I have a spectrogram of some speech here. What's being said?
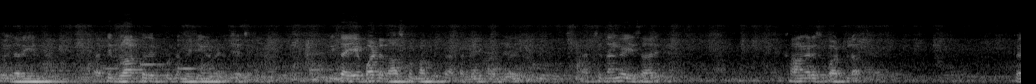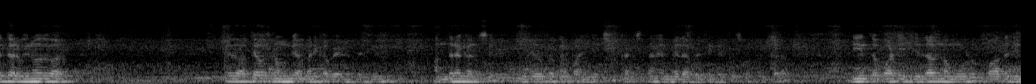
ఇది జరిగింది. ప్రతి బ్లాక్ తిరుగుకుంటే మీటింగ్లు పెట్టి చేస్తుంది మిగతా ఏ పార్టీ రాసుకుని పంపిస్తే అక్కడ లేదు, ఖచ్చితంగా ఈసారి కాంగ్రెస్ పార్టీలో పెద్దలు వినోద్ గారు ఏదో అత్యవసరం ఉండి అమెరికా వేయడం జరిగింది. అందరం కలిసి ఈ నియోజకవర్గం పనిచేసి ఖచ్చితంగా ఎమ్మెల్యే అభ్యర్థిని గెలిపించుకుంటాం ఇక్కడ. దీంతో పాటు ఈ జిల్లాలో ఉన్న మూడు పాత జిల్లా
